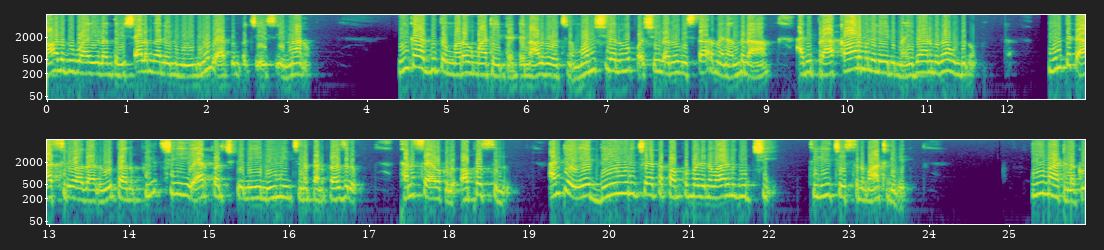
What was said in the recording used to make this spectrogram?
నాలుగు వాయువులంత విశాలంగా నేను ముందును వ్యాపింప చేసి ఉన్నాను. ఇంకా అద్భుతం. మరొక మాట ఏంటంటే నాలుగో వచ్చిన మనుషులను పశువులను విస్తారమైన అందున అది ప్రాకారములు లేని మైదానముగా ఉండును. ఇంతటి ఆశీర్వాదాలు తాను పిలిచి ఏర్పరచుకుని నియమించిన తన ప్రజలు తన సేవకులు అపస్సులు అంటే దేవుని చేత పంపబడిన వారిని గురించి తెలియచేస్తున్న మాటలు ఇవి. ఈ మాటలకు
